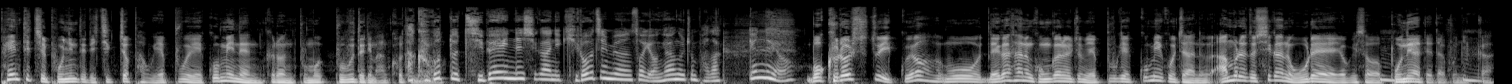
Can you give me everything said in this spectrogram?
페인트칠 본인들이 직접 하고 예쁘게 꾸미는 그런 부모, 부부들이 많거든요. 아, 그것도 집에 있는 시간이 길어지면서 영향을 좀 받았겠네요. 뭐 그럴 수도 있고요. 뭐 내가 사는 공간을 좀 예쁘게 꾸미고자 하는 아무래도 시간을 오래 여기서 음. 보내야 되다 보니까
